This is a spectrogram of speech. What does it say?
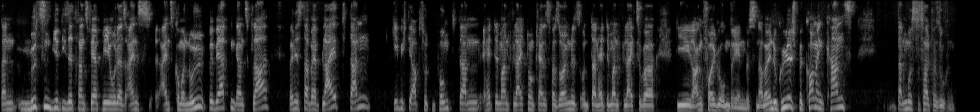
dann müssen wir diese Transferperiode als 1,0 bewerten, ganz klar. Wenn es dabei bleibt, dann gebe ich dir absoluten Punkt, dann hätte man vielleicht noch ein kleines Versäumnis und dann hätte man vielleicht sogar die Rangfolge umdrehen müssen. Aber wenn du Grealish bekommen kannst, dann musst du es halt versuchen.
